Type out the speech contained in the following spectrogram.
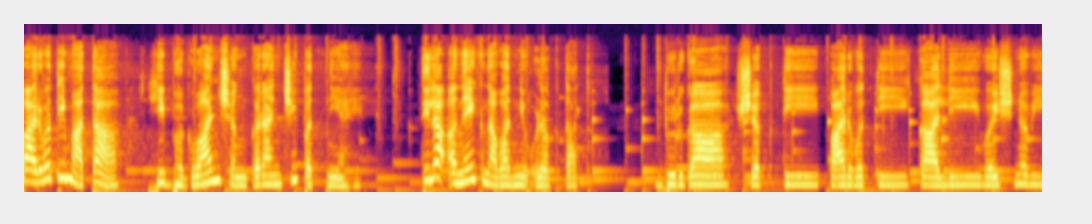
पार्वती माता ही भगवान शंकरांची पत्नी आहे. तिला अनेक नावांनी ओळखतात. दुर्गा शक्ती पार्वती काली वैष्णवी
